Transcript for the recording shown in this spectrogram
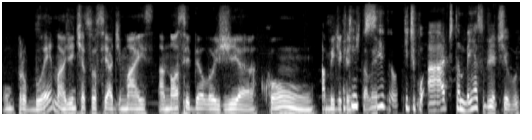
um problema a gente associar demais a nossa ideologia com a mídia é que, que a gente é tá lendo? Que, tipo, a arte também é subjetivo.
